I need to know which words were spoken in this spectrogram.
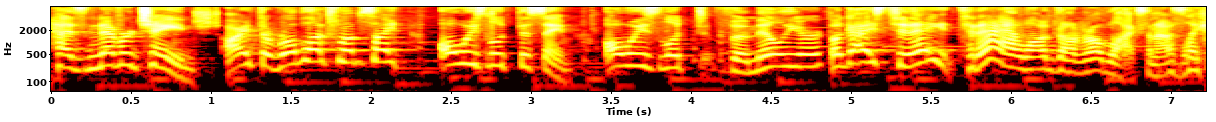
has never changed. All right, the Roblox website always looked the same, always looked familiar. But guys, today, today I logged on Roblox and I was like,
